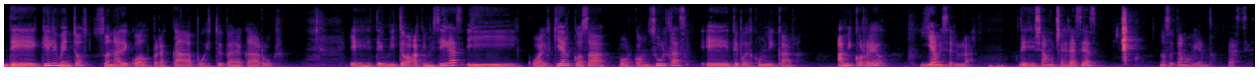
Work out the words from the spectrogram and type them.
de qué elementos son adecuados para cada puesto y para cada rubro. Eh, te invito a que me sigas y cualquier cosa por consultas eh, te puedes comunicar a mi correo y a mi celular. Desde ya muchas gracias. Nos estamos viendo. Gracias.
